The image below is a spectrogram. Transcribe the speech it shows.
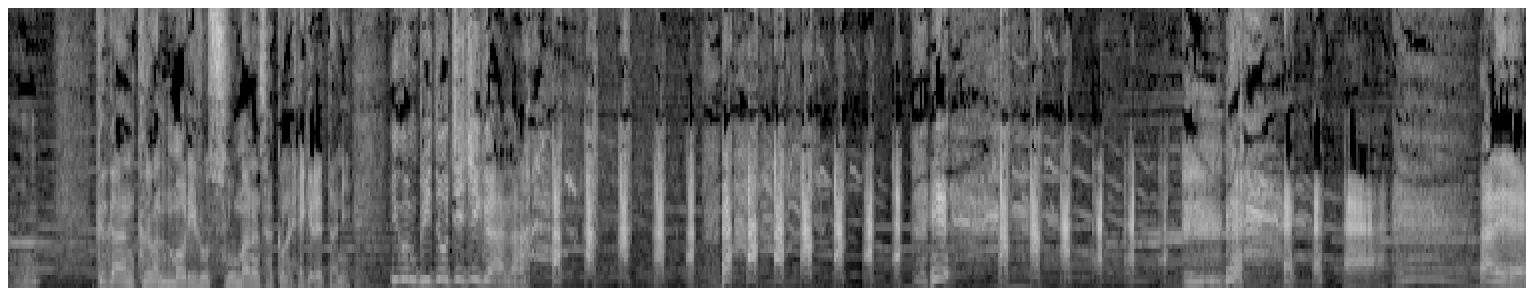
어? 그간 그런 머리로 수많은 사건을 해결했다니 이건 믿어지지가 않아. 아니,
